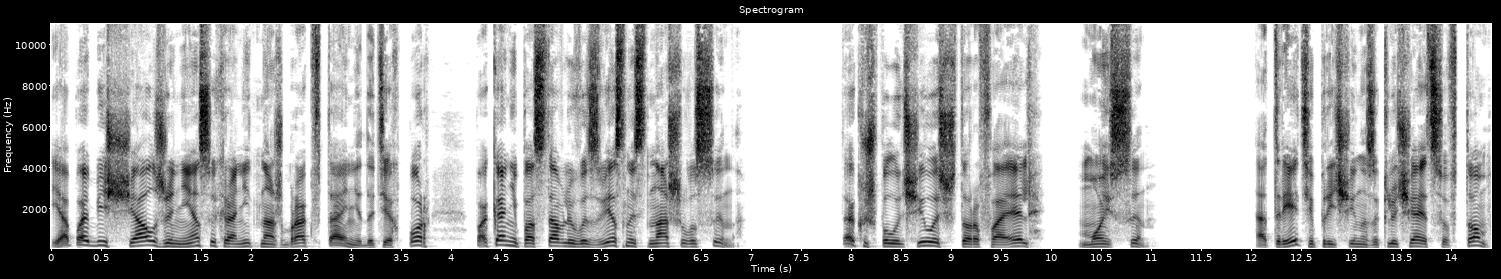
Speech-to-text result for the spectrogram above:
я пообещал жене сохранить наш брак в тайне до тех пор, пока не поставлю в известность нашего сына. Так уж получилось, что Рафаэль — мой сын. А третья причина заключается в том,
